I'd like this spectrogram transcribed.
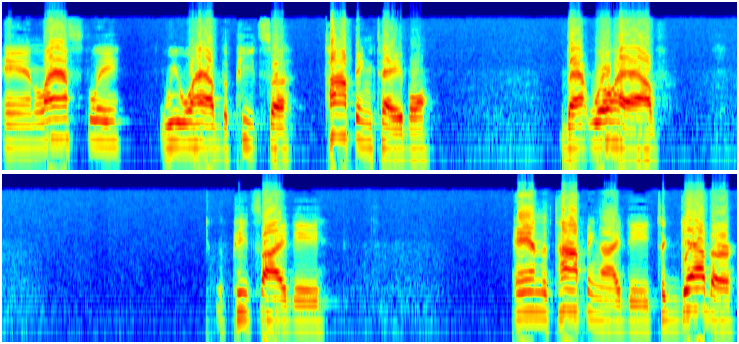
And lastly, we will have the pizza topping table that will have the pizza ID and the topping ID together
